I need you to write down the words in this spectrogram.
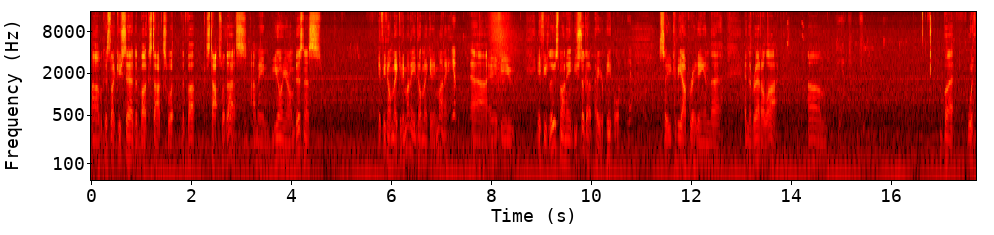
Uh, because like you said, the buck stops with the buck stops with us. Mm-hmm. I mean, you own your own business. If you don't make any money, you don't make any money. Yep. Uh, and if you if you lose money, you still got to pay your people. Yep. So you could be operating in the in the red a lot. Um, Yep. but with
